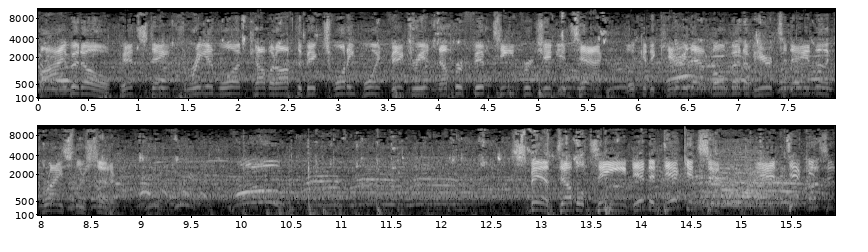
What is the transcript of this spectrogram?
5 and 0. Penn State 3 and 1 coming off the big 20 point victory at number 15 Virginia Tech. Looking to carry that momentum here today into the Crisler Center. Smith double teamed into Dickinson, and Dickinson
